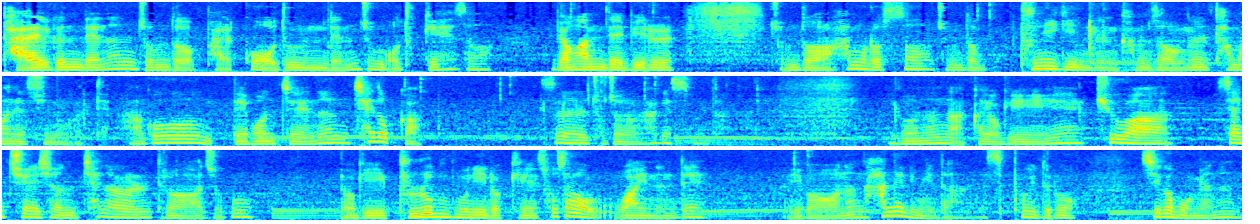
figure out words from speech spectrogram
밝은 데는 좀 더 밝고 어두운 데는 좀 어둡게 해서 명암 대비를 좀 더 함으로써 좀 더 분위기 있는 감성을 담아낼 수 있는 것 같아요. 하고 네 번째는 채도 값을 조절을 하겠습니다. 이거는 아까 여기에 퓨와 센츄에이션 채널 들어가가지고 여기 블루 부분이 이렇게 솟아와 있는데 이거는 하늘입니다. 스포이드로 찍어보면은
